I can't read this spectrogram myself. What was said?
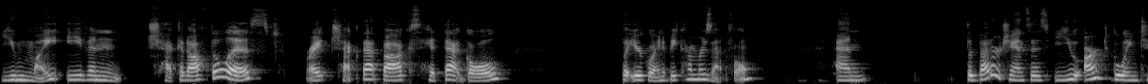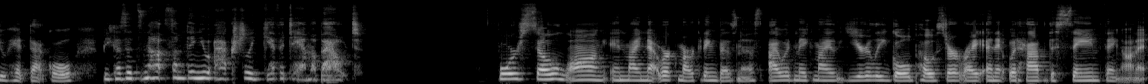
You might even check it off the list, right? Check that box, hit that goal, but you're going to become resentful mm-hmm. and the better chances you aren't going to hit that goal because it's not something you actually give a damn about. For so long in my network marketing business, I would make my yearly goal poster, right? And it would have the same thing on it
